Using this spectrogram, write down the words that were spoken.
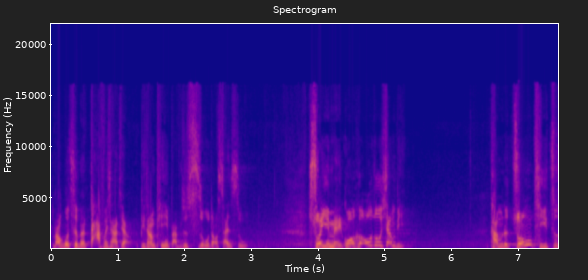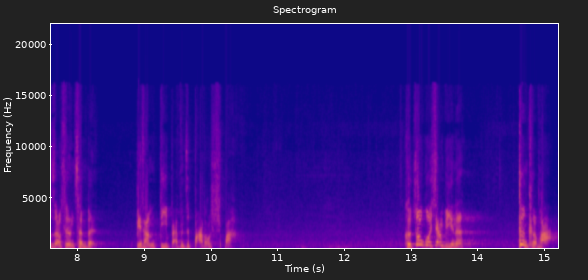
劳工成本大幅下降，比他们便宜百分之十五到三十五，所以美国和欧洲相比，他们的总体制造生产成本比他们低百分之八到十八，和中国相比呢，更可怕。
